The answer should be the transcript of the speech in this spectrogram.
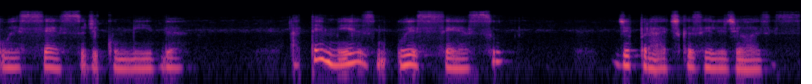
o excesso de comida, até mesmo o excesso de práticas religiosas.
